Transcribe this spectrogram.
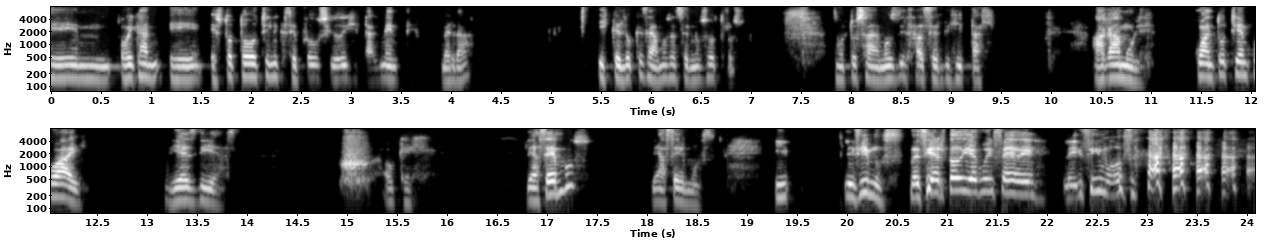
em, oigan, eh, esto todo tiene que ser producido digitalmente, ¿verdad? ¿Y qué es lo que sabemos hacer nosotros? Nosotros sabemos hacer digital. Hagámosle. ¿Cuánto tiempo hay? Diez días. ok. ¿Le hacemos? Le hacemos. Y le hicimos, ¿no es cierto, Diego y Fede? Le hicimos.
